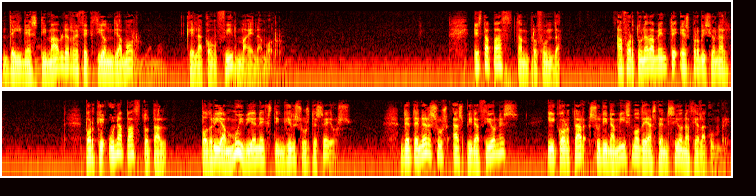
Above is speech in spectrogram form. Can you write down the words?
de inestimable refección de amor que la confirma en amor. Esta paz tan profunda, afortunadamente, es provisional, porque una paz total podría muy bien extinguir sus deseos, detener sus aspiraciones y cortar su dinamismo de ascensión hacia la cumbre.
